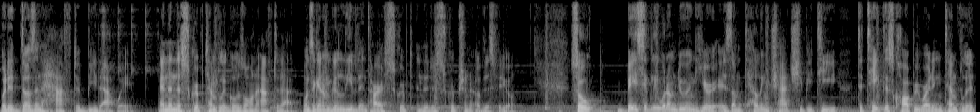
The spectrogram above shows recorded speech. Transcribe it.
but it doesn't have to be that way. And then the script template goes on after that. Once again, I'm gonna leave the entire script in the description of this video. So basically, what I'm doing here is I'm telling ChatGPT to take this copywriting template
